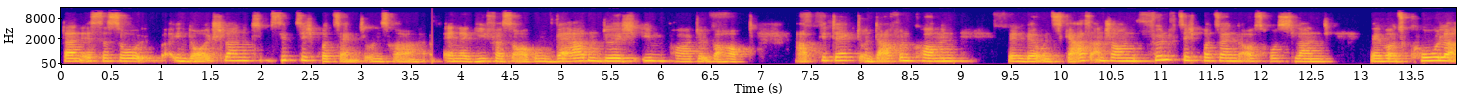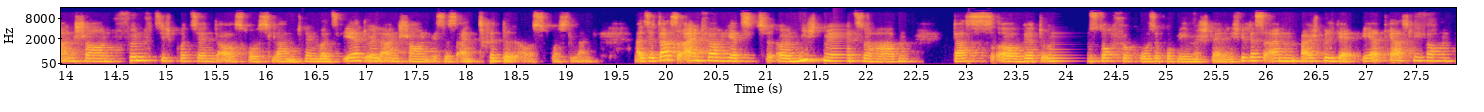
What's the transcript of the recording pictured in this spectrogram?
dann ist es so, in Deutschland 70 Prozent unserer Energieversorgung werden durch Importe überhaupt abgedeckt. Und davon kommen, wenn wir uns Gas anschauen, 50 Prozent aus Russland. Wenn wir uns Kohle anschauen, 50 Prozent aus Russland. Wenn wir uns Erdöl anschauen, ist es ein Drittel aus Russland. Also das einfach jetzt äh, nicht mehr zu haben, das äh, wird uns doch für große Probleme stellen. Ich will das am Beispiel der Erdgaslieferung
